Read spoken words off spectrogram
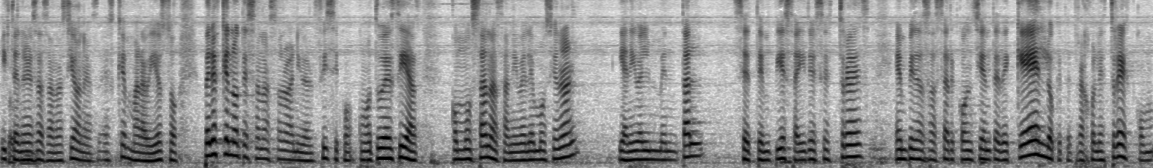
y tener esas sanaciones. Es que es maravilloso. Pero es que no te sanas solo a nivel físico, como tú decías, como sanas a nivel emocional y a nivel mental, se te empieza a ir ese estrés, empiezas a ser consciente de qué es lo que te trajo el estrés, con,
